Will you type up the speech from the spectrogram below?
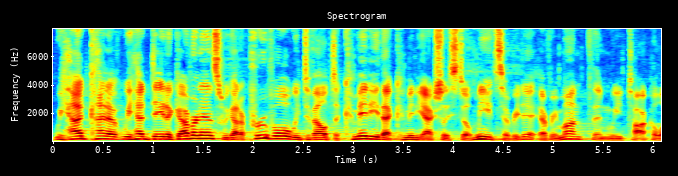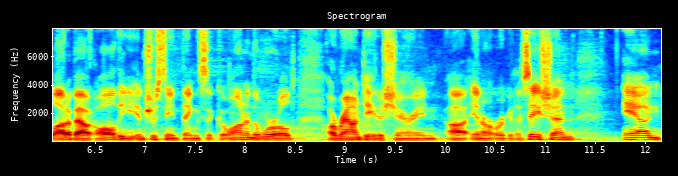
we had kind of we had data governance we got approval we developed a committee. That committee actually still meets every day every month and we talk a lot about all the interesting things that go on in the world around data sharing uh, in our organization. And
